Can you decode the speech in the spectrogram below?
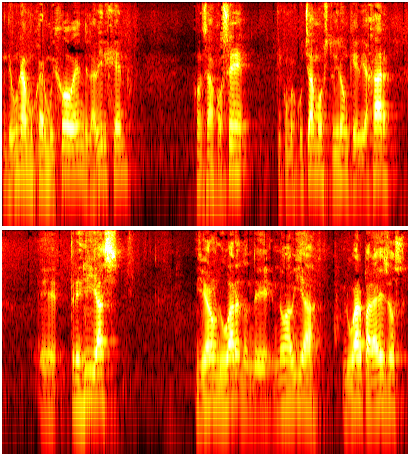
de una mujer muy joven, de la Virgen, con San José, que como escuchamos tuvieron que viajar eh, tres días y llegar a un lugar donde no había lugar para ellos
